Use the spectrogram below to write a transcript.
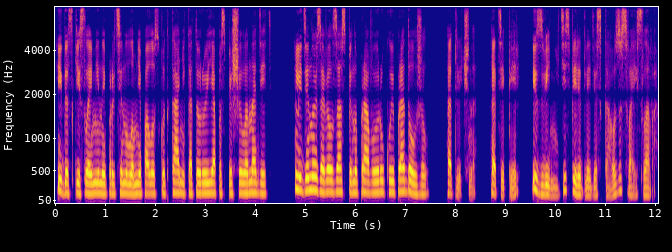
Ида с кислой миной протянула мне полоску ткани, которую я поспешила надеть. Ледяной завел за спину правую руку и продолжил. «Отлично. А теперь извинитесь перед леди Скау за свои слова».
